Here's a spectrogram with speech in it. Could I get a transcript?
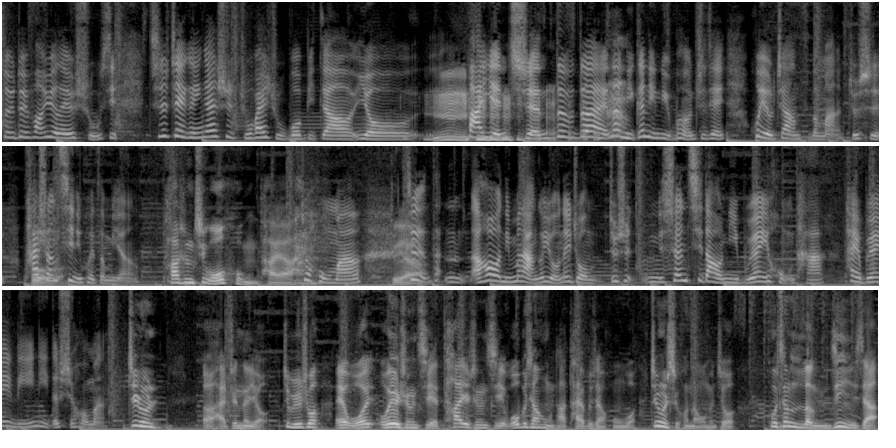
对对方越来越熟悉。其实这个应该是主白主播比较有发言权，对不对？那你跟你女朋友之间会有这样子的吗？就是她生气你会怎么样？她生气我哄她呀。就哄吗？对呀。这他，然后你们两个有那种就是你生气到你不愿意哄她，她也不愿意理你的时候吗？这种。呃，还真的有，就比如说，哎，我我也生气，他也生气，我不想哄他，他也不想哄我，这种时候呢，我们就互相冷静一下，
